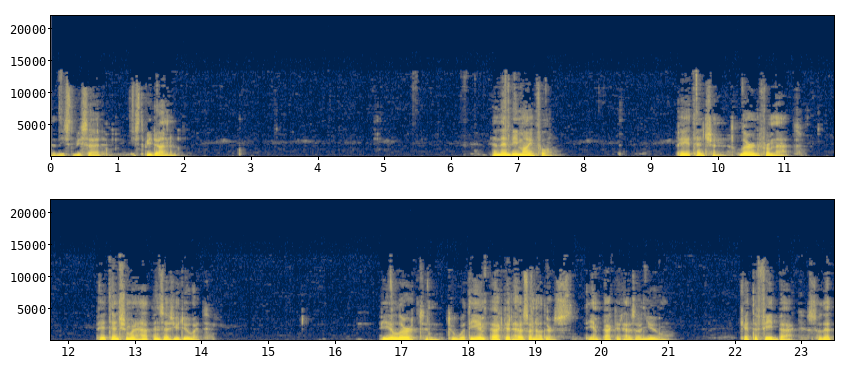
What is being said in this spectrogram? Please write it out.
That needs to be said, it needs to be done. And then be mindful. Pay attention. Learn from that. Pay attention what happens as you do it. Be alert to what the impact it has on others, the impact it has on you. Get the feedback so that,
